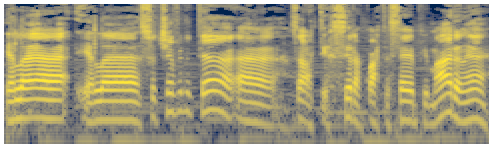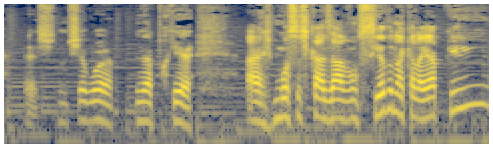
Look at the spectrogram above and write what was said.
ela, ela só tinha vindo até a, lá, a terceira, quarta série primária, né? Não chegou, né, porque as moças casavam cedo naquela época e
